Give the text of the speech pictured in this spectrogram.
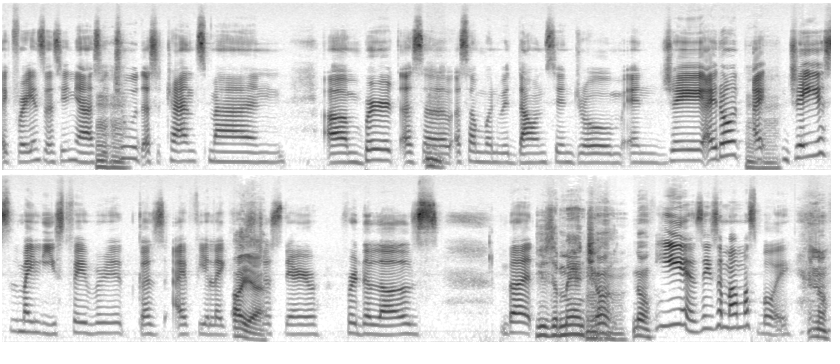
Like for instance, yun nga, si Jude as a trans man, um, Bert as a hmm. as someone with Down syndrome, and Jay. I don't. I hmm. Jay is my least favorite because I feel like oh, he's Oh, yeah. just there for the lulls. But he's a man child No, mm-hmm. no, he is. He's a mama's boy. no,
